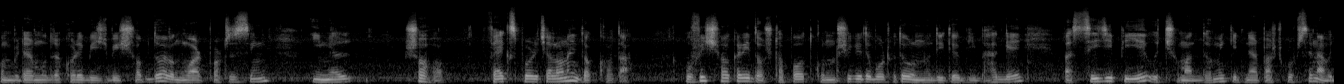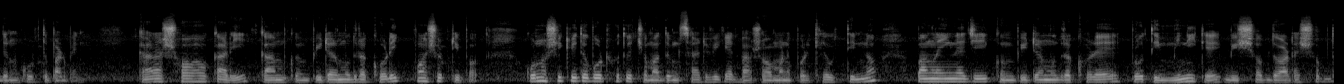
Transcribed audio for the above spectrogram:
কম্পিউটার মুদ্রা মুদ্রাক্ষরে বিশ বিশ শব্দ এবং ওয়ার্ড প্রসেসিং ইমেল সহ ফ্যাক্স পরিচালনায় দক্ষতা। অফিস সহকারী দশটা পদ কোনো স্বীকৃত বোর্ড হতে অন্য দ্বিতীয় বিভাগে বা সিজিপিএ উচ্চ মাধ্যমিক ইন্টার পাস করছেন আবেদন করতে পারবেন। কারা সহকারী কাম কম্পিউটার মুদ্রাক্ষরিক পঁয়ষট্টি পদ। কোনো স্বীকৃত বোর্ড হতে উচ্চ মাধ্যমিক সার্টিফিকেট বা সমমানের পরীক্ষায় উত্তীর্ণ। বাংলা, ইংরাজি কম্পিউটার মুদ্রাক্ষরে প্রতি মিনিটে বিশ শব্দ, আঠাশ শব্দ,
